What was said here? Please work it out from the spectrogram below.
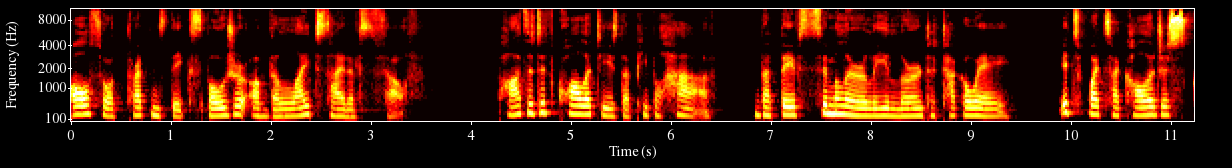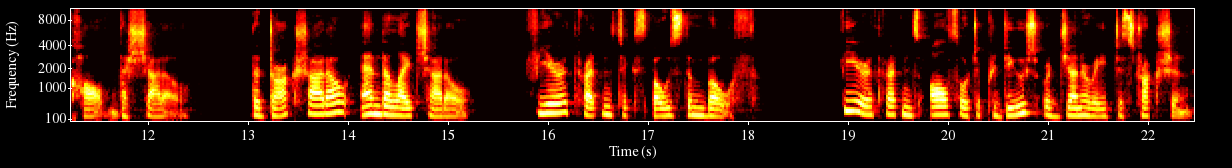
also threatens the exposure of the light side of self, positive qualities that people have that they've similarly learned to tuck away. It's what psychologists call the shadow. The dark shadow and the light shadow. Fear threatens to expose them both. Fear threatens also to produce or generate destruction.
